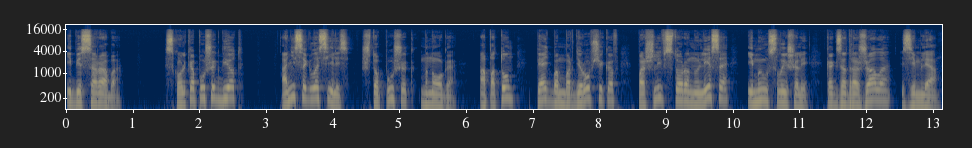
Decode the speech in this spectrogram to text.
и Бессараба. «Сколько пушек бьет?» Они согласились, что пушек много, а потом пять бомбардировщиков пошли в сторону леса, и мы услышали, как задрожала земля.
